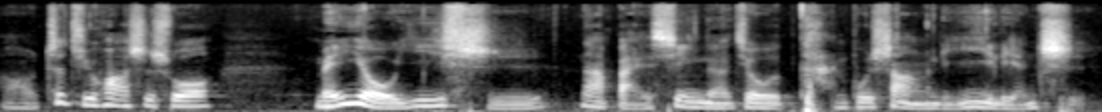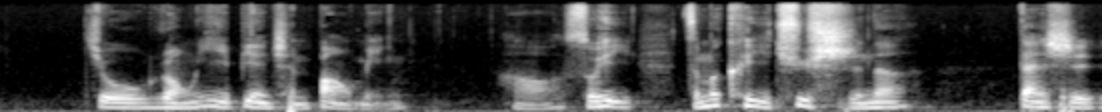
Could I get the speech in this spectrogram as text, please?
哦，这句话是说，没有衣食，那百姓呢就谈不上礼义廉耻，就容易变成暴民。好，所以怎么可以去食呢？但是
